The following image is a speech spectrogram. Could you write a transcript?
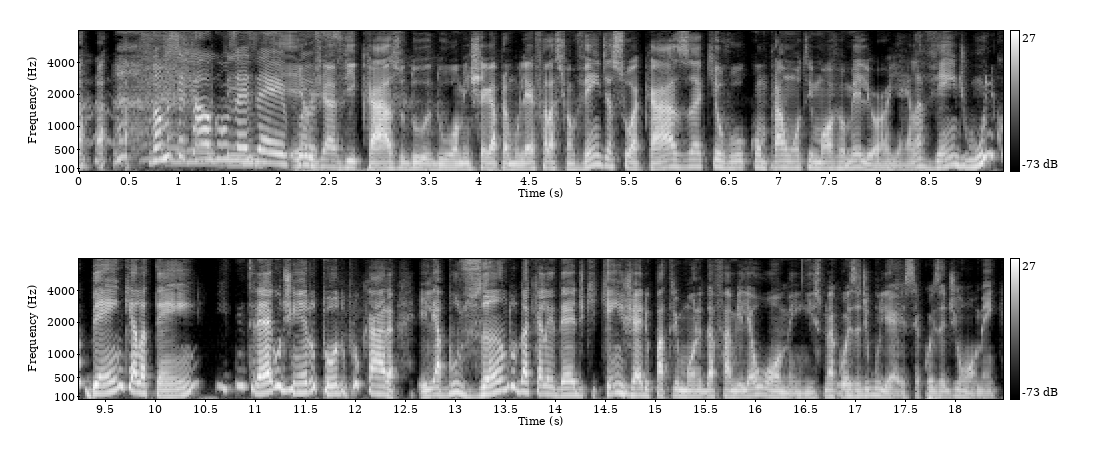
Vamos citar Meu alguns Deus. exemplos. Eu já vi caso do, do homem chegar para a mulher e falar assim: ó, vende a sua casa que eu vou comprar um outro imóvel melhor. E aí ela vende o único bem que ela tem e entrega o dinheiro todo pro cara. Ele abusando daquela ideia de que quem gere o patrimônio da família é o homem. Isso não é coisa de mulher, isso é coisa de homem.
